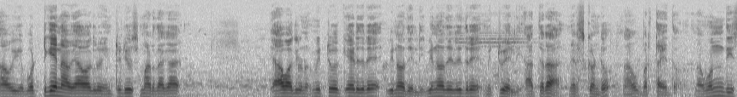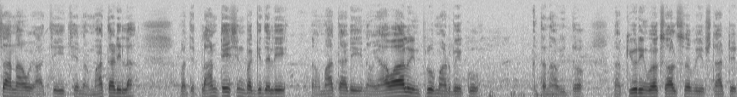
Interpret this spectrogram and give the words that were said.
ನಾವು, ಒಟ್ಟಿಗೆ ನಾವು ಯಾವಾಗಲೂ ಇಂಟ್ರಡ್ಯೂಸ್ ಮಾಡಿದಾಗ ಯಾವಾಗಲೂ ಮಿಟ್ಟು ಕೇಳಿದರೆ ವಿನೋದ ಎಲ್ಲಿ ವಿನೋದ ಎಲ್ಲಿದ್ರೆ ಮಿಟ್ಟು ಎಲ್ಲಿ ಆ ಥರ ನಡೆಸ್ಕೊಂಡು ನಾವು ಬರ್ತಾಯಿದ್ದೋ ನಾವು ಒಂದು ದಿವಸ ನಾವು ಆಚೆ ಈಚೆ ನಾವು ಮಾತಾಡಿಲ್ಲ. ಮತ್ತು ಪ್ಲಾಂಟೇಶನ್ ಬಗ್ಗೆದಲ್ಲಿ ನಾವು ಮಾತಾಡಿ ನಾವು ಯಾವಾಗಲೂ ಇಂಪ್ರೂವ್ ಮಾಡಬೇಕು ಅಂತ ನಾವು ಇದ್ದೋ ನಾವು curing works also we started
